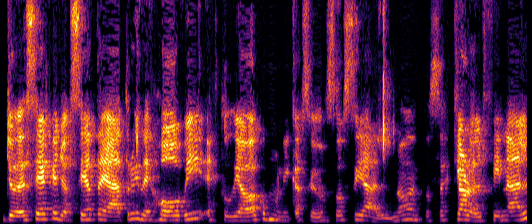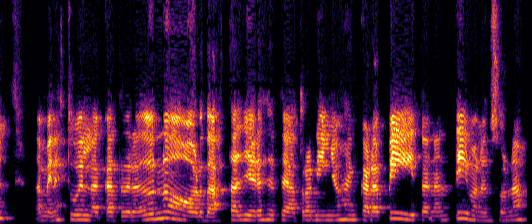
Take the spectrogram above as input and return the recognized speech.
yo decía que yo hacía teatro y de hobby estudiaba comunicación social, ¿no? Entonces, claro, al final también estuve en la Cátedra de Honor, das talleres de teatro a niños en Carapita, en Antíbano, en zonas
